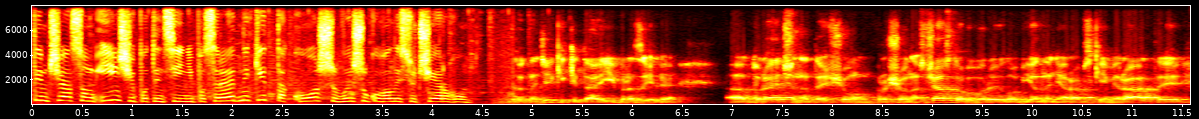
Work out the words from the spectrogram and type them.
Тим часом інші потенційні посередники також вишукувались у чергу. Тут не тільки Китай і Бразилія, а Туреччина, те, що про що нас часто говорили, Об'єднані Арабські Емірати,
